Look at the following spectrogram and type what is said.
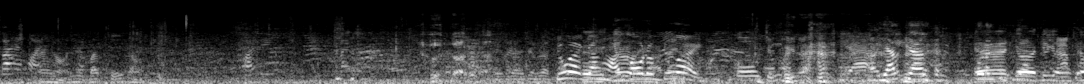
Có ai hỏi bác sĩ không. Chú ơi cho hỏi cô đâu chú ơi Cô chuẩn bị ra. dạ dạ cho cô À, cho chú Dũng cho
